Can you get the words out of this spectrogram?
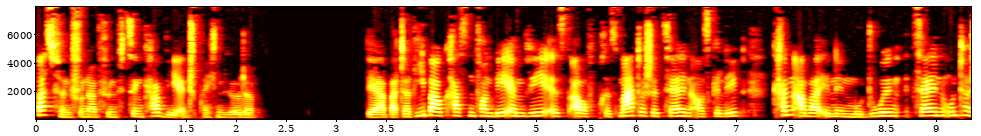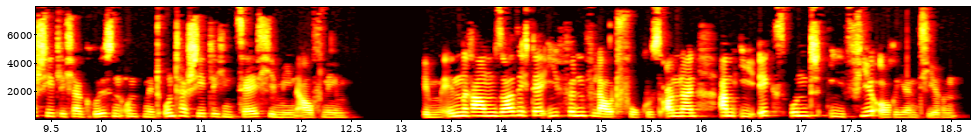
was 515 kW entsprechen würde. Der Batteriebaukasten von BMW ist auf prismatische Zellen ausgelegt, kann aber in den Modulen Zellen unterschiedlicher Größen und mit unterschiedlichen Zellchemien aufnehmen. Im Innenraum soll sich der i5 laut Focus Online am iX und i4 orientieren.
